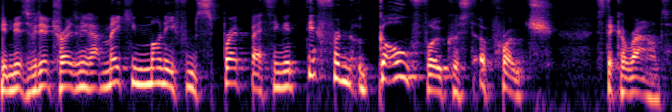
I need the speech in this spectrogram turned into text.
In this video, are going to making money from spread betting, a different goal-focused approach. Stick around.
